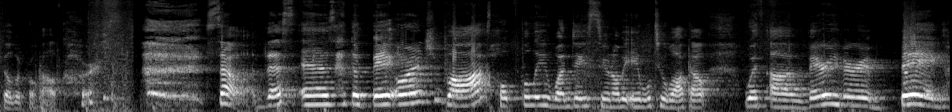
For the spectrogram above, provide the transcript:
build a profile, of course. so this is the Bay Orange box. Hopefully one day soon I'll be able to walk out with a very, very big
